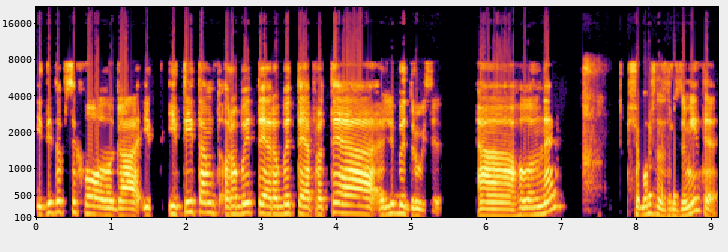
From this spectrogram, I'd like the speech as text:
іди до психолога, і, і ти там робити, робити, проте, любі друзі, а, головне, що можна зрозуміти,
